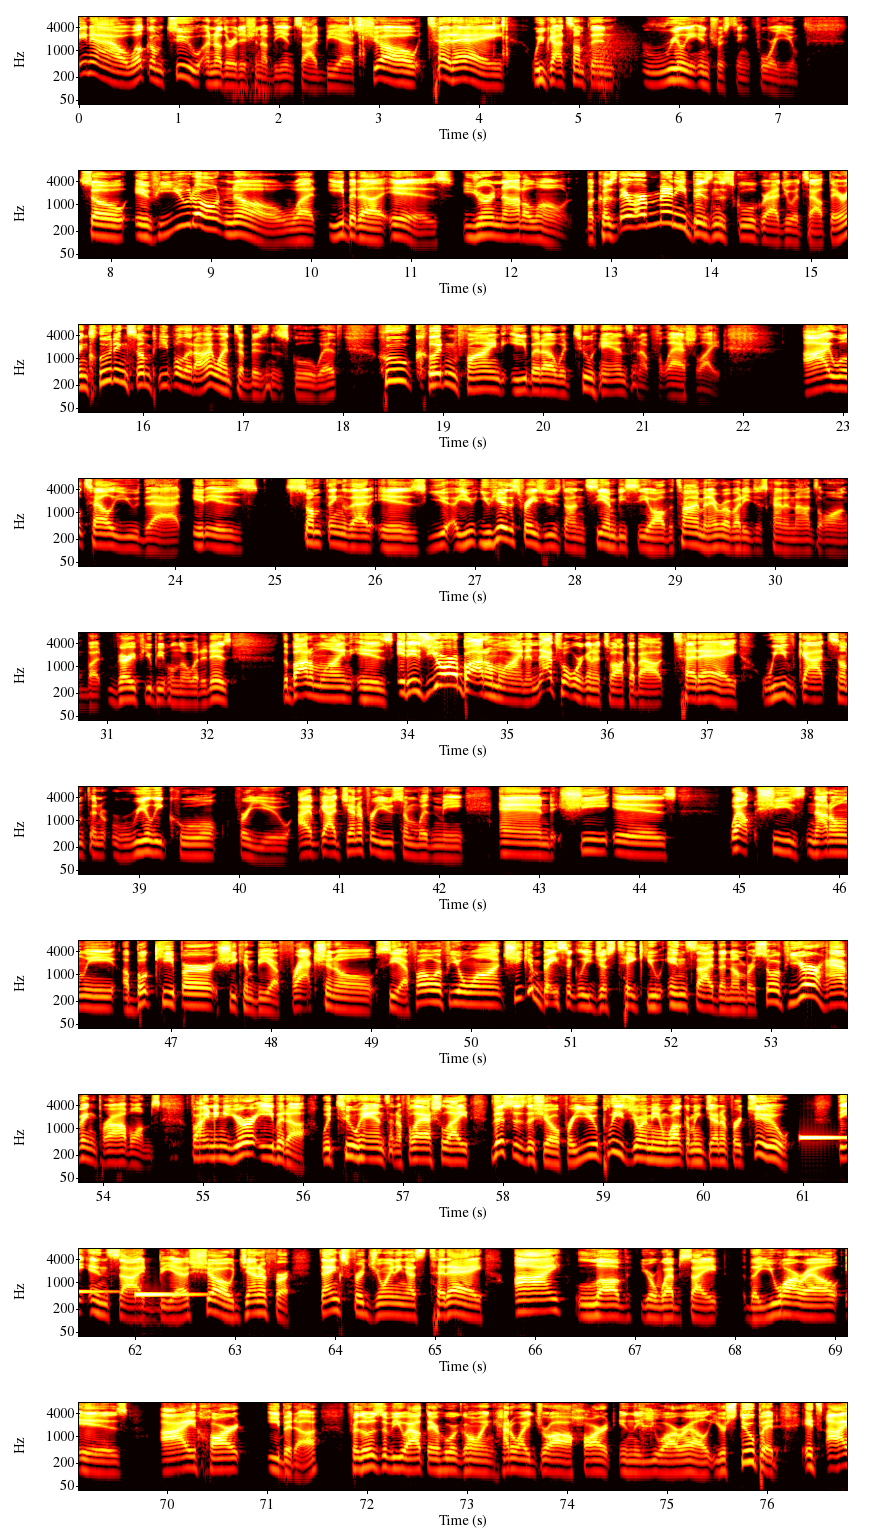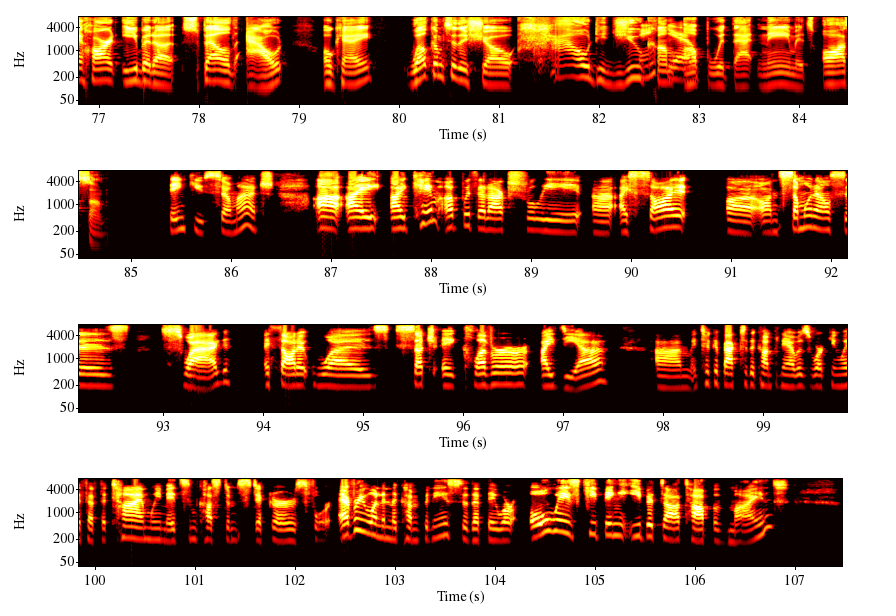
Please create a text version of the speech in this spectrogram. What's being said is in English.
Hey now, welcome to another edition of the Inside BS show. Today, we've got something really interesting for you. So, if you don't know what EBITDA is, you're not alone because there are many business school graduates out there, including some people that I went to business school with, who couldn't find EBITDA with two hands and a flashlight. I will tell you that it is something that is you, you you hear this phrase used on CNBC all the time and everybody just kind of nods along but very few people know what it is. The bottom line is it is your bottom line and that's what we're going to talk about today. We've got something really cool for you. I've got jennifer Yousem with me and she is well, she's not only a bookkeeper, she can be a fractional CFO if you want. She can basically just take you inside the numbers. So if you're having problems finding your EBITDA with two hands and a flashlight, this is the show for you. Please join me in welcoming Jennifer to the Inside BS show. Jennifer, thanks for joining us today. I love your website. The URL is iHeart EBITDA. For those of you out there who are going, how do I draw a heart in the URL? You're stupid. It's I heart EBITDA spelled out. Okay. Welcome to the show. How did you Thank come you. up with that name? It's awesome. Thank you so much. Uh, I I came up with it actually. Uh, I saw it uh, on someone else's swag. I thought it was such a clever idea. Um, I took it back to the company I was working with at the time. We made some custom stickers for everyone in the company so that they were always keeping EBITDA top of mind.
